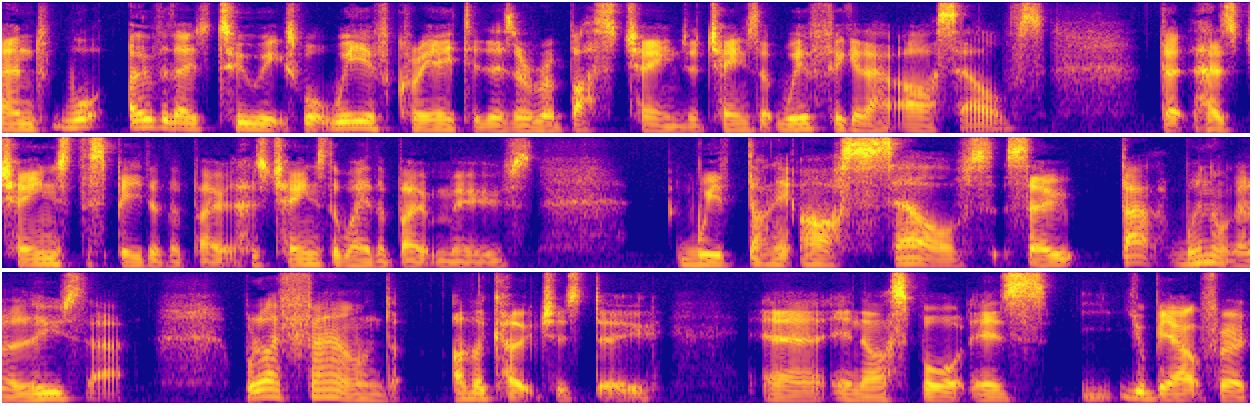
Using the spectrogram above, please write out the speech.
And what over those two weeks, what we have created is a robust change, a change that we've figured out ourselves that has changed the speed of the boat, has changed the way the boat moves. We've done it ourselves. So that we're not going to lose that. What I found other coaches do uh, in our sport is you'll be out for a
